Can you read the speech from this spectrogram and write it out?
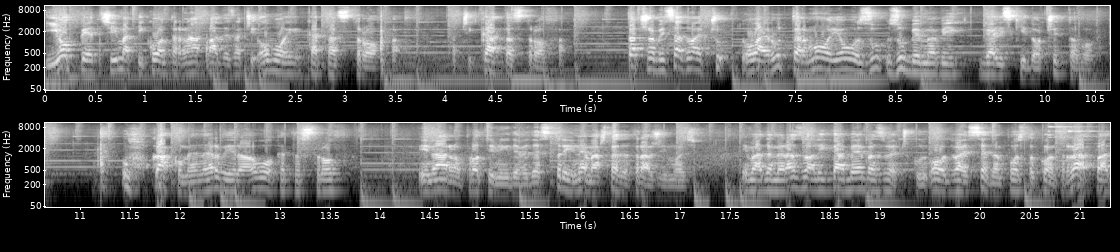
i opet će imati kontranapade, znači ovo je katastrofa. Znači katastrofa. Tačno bi sad ovaj, ovaj ruter moj, ovo zu, zubima bi ga iskidao čitavo. Uf, kako me nervira ovo katastrofa. I naravno protivnik 93, nema šta da traži moć. Ima da me razvali ka beba zvečku. O, 27% kontrarapad.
